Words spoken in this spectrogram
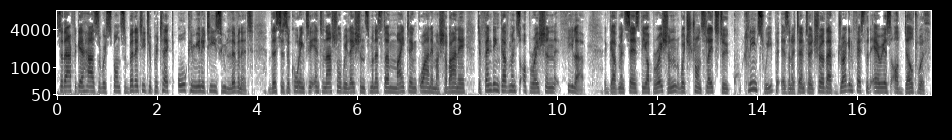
South Africa has a responsibility to protect all communities who live in it. This is according to International Relations Minister Maite Nkoana-Mashabane defending government's Operation. The government says the operation, which translates to clean sweep, is an attempt to ensure that drug-infested areas are dealt with.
